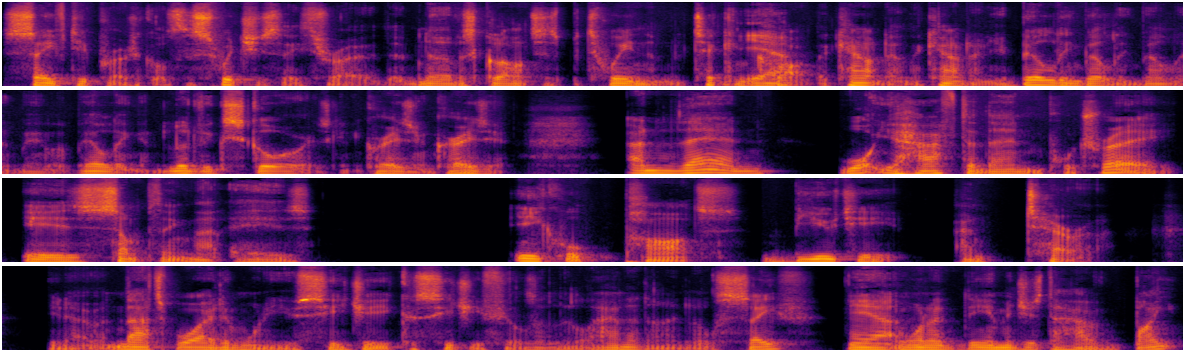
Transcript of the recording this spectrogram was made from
safety protocols, the switches they throw, the nervous glances between them, the ticking Yeah. clock, the countdown, the countdown. You're building, building, building, building, building. And Ludwig's score is getting crazier and crazier. And then what you have to then portray is something that is equal parts beauty and terror. You know, and that's why I didn't want to use CG because CG feels a little anodyne, a little safe. Yeah. I wanted the images to have bite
